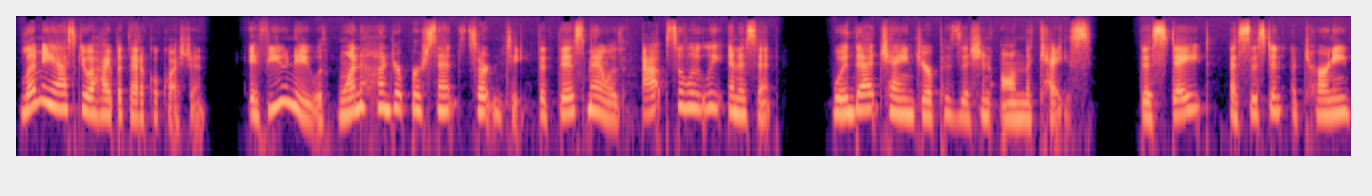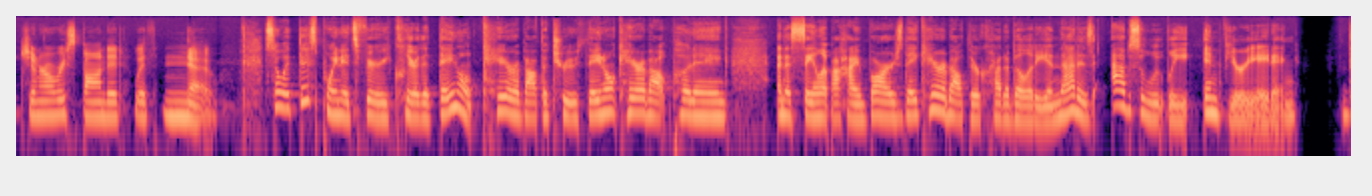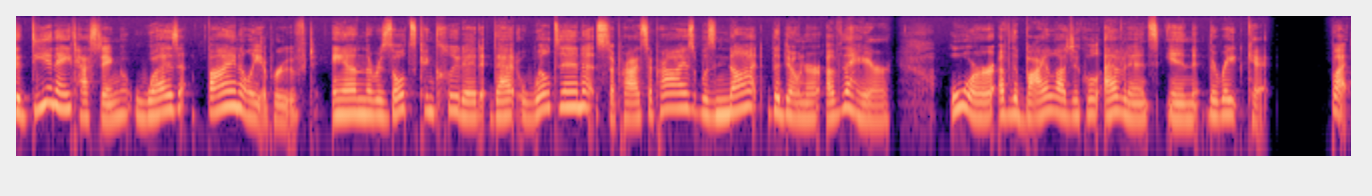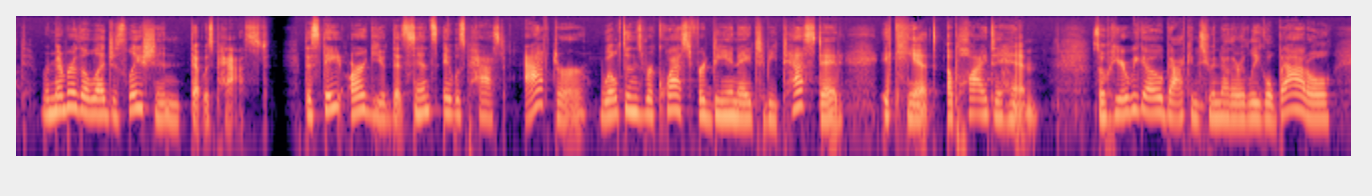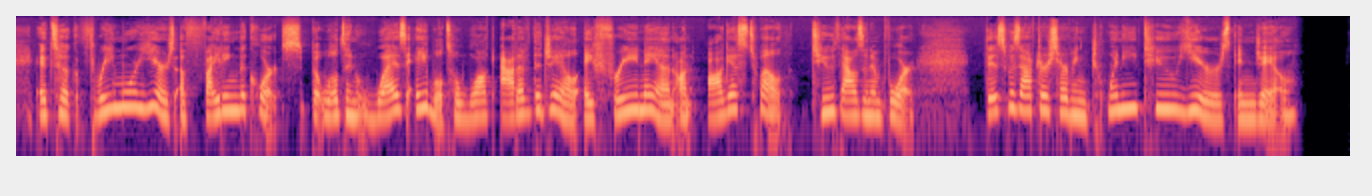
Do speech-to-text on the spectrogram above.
Let me ask you a hypothetical question. If you knew with 100% certainty that this man was absolutely innocent, would that change your position on the case? The state assistant attorney general responded with no. So at this point, it's very clear that they don't care about the truth. They don't care about putting an assailant behind bars. They care about their credibility. And that is absolutely infuriating. The DNA testing was finally approved, and the results concluded that Wilton, surprise, surprise, was not the donor of the hair or of the biological evidence in the rape kit. But remember the legislation that was passed. The state argued that since it was passed after Wilton's request for DNA to be tested, it can't apply to him. So here we go back into another legal battle. It took three more years of fighting the courts, but Wilton was able to walk out of the jail a free man on August 12th, 2004. This was after serving 22 years in jail.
